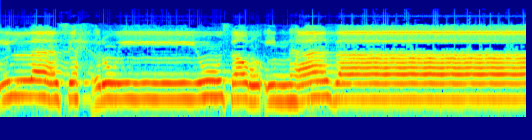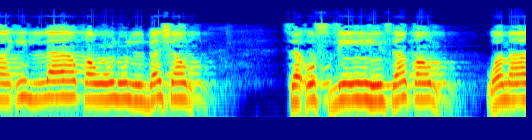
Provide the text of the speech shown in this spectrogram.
إلا سحر يوثر إن هذا إلا قول البشر سأصليه سقر وما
